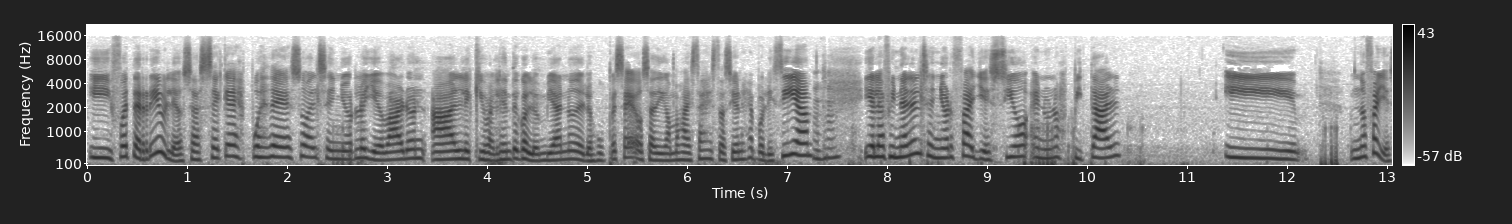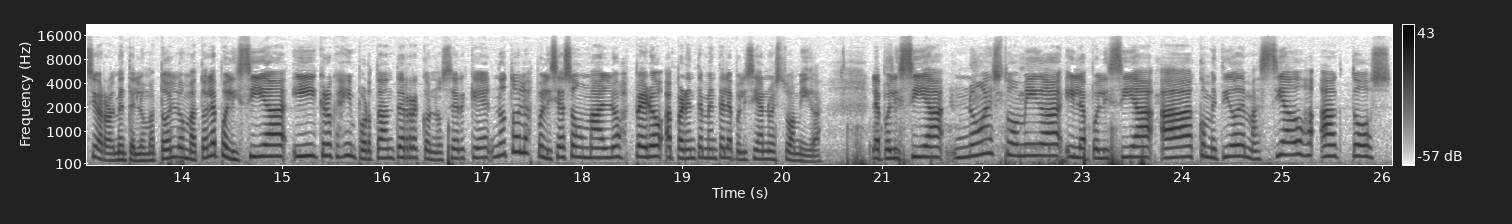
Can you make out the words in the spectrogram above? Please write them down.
y fue terrible, o sea, sé que después de eso al señor lo llevaron al equivalente colombiano de los UPC, o sea, digamos a estas estaciones de policía, y a la final el señor falleció en un hospital y no falleció realmente, lo mató, lo mató la policía y creo que es importante reconocer que no todos los policías son malos, pero aparentemente la policía no es tu amiga. La policía no es tu amiga y la policía ha cometido demasiados actos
